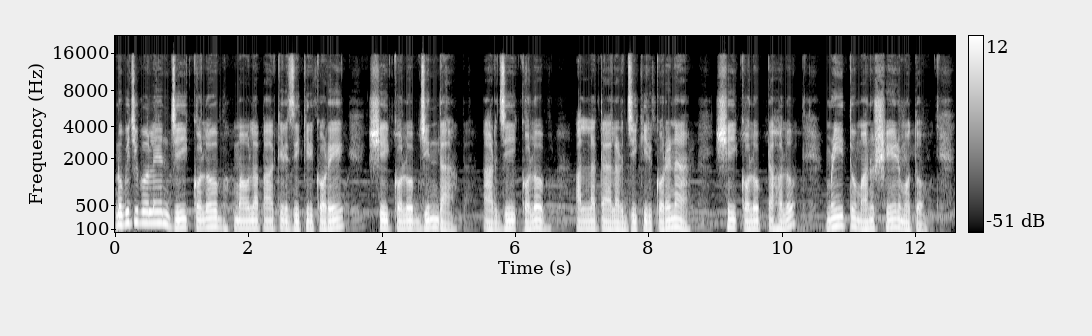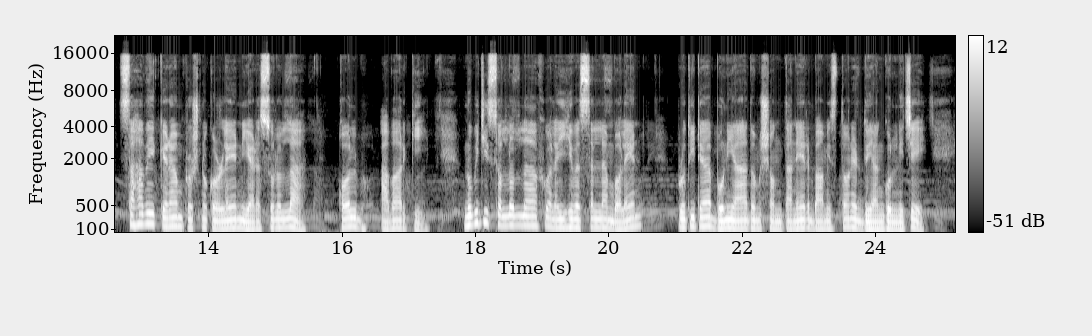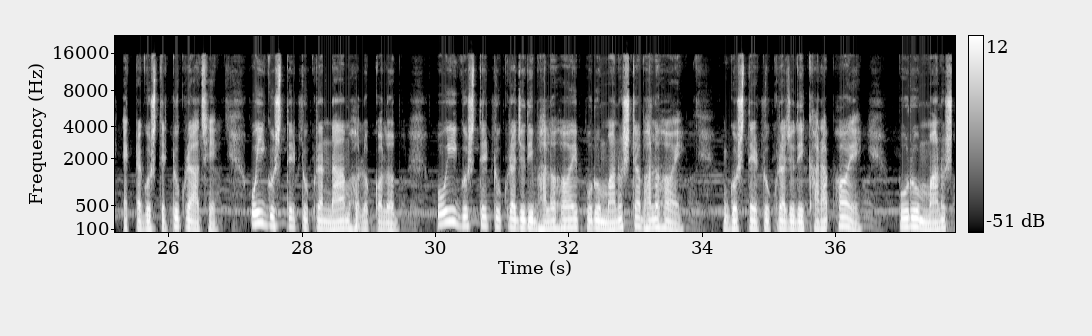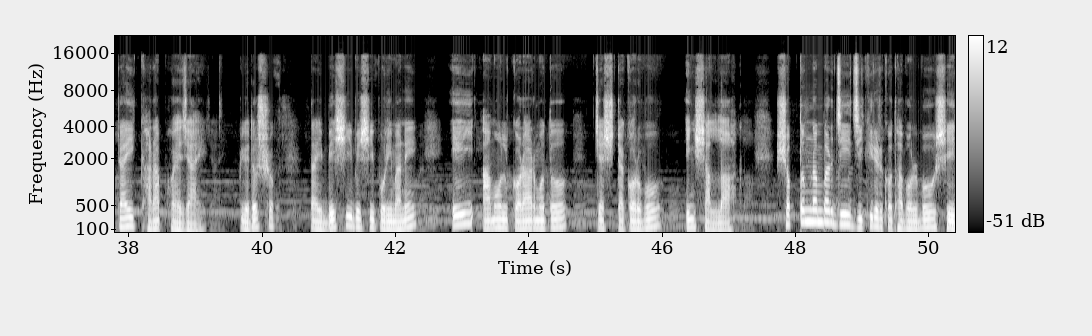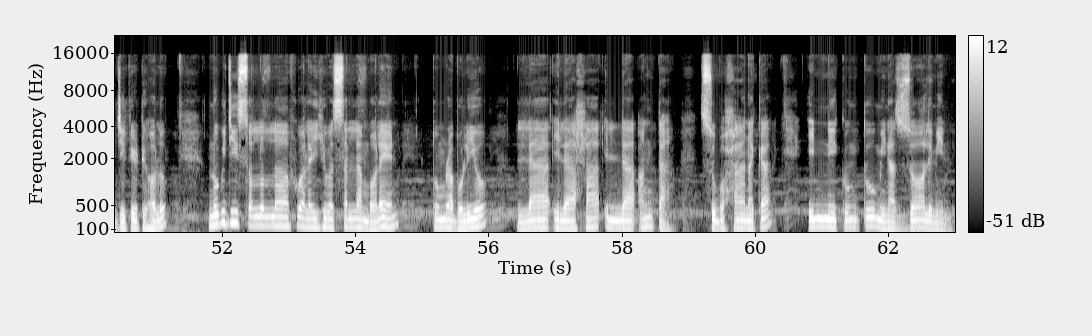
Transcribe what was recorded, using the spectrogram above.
নবীজি বলেন, যেই কলব মাওলা পাকের জিকির করে, সেই কলব জিন্দা। আর যেই কলব আল্লাহ তালার জিকির করে না সেই কলবটা হলো মৃত মানুষের মতো। সাহাবে কেরাম প্রশ্ন করলেন, ইয়া রাসূলুল্লাহ, কলব আবার কি? নবীজি সাল্লাল্লাহু আলাইহি ওয়াসাল্লাম বলেন, প্রতিটা বনি আদম সন্তানের বাম স্তনের দুই আঙ্গুল নিচে একটা গোস্তের টুকরা আছে। ওই গোস্তের টুকরার নাম হলো কলব। ওই গোস্তের টুকরা যদি ভালো হয়, পুরো মানুষটা ভালো হয়। গোস্তের টুকরা যদি খারাপ হয় পুরো মানুষটাই খারাপ হয়ে যায়। প্রিয় দর্শক, তাই বেশি বেশি পরিমাণে এই আমল করার মতো চেষ্টা করব ইনশাল্লাহ সপ্তম নাম্বার যে জিকিরের কথা বলব, সেই জিকিরটি হলো, নবীজি সাল্লাল্লাহু আলাইহি ওয়াসাল্লাম বলেন, তোমরা বলিও, লা ইলাহা ইল্লা আংতা সুবহানাকা, ইন্নি কুংতু মিনাজ জালিমিন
